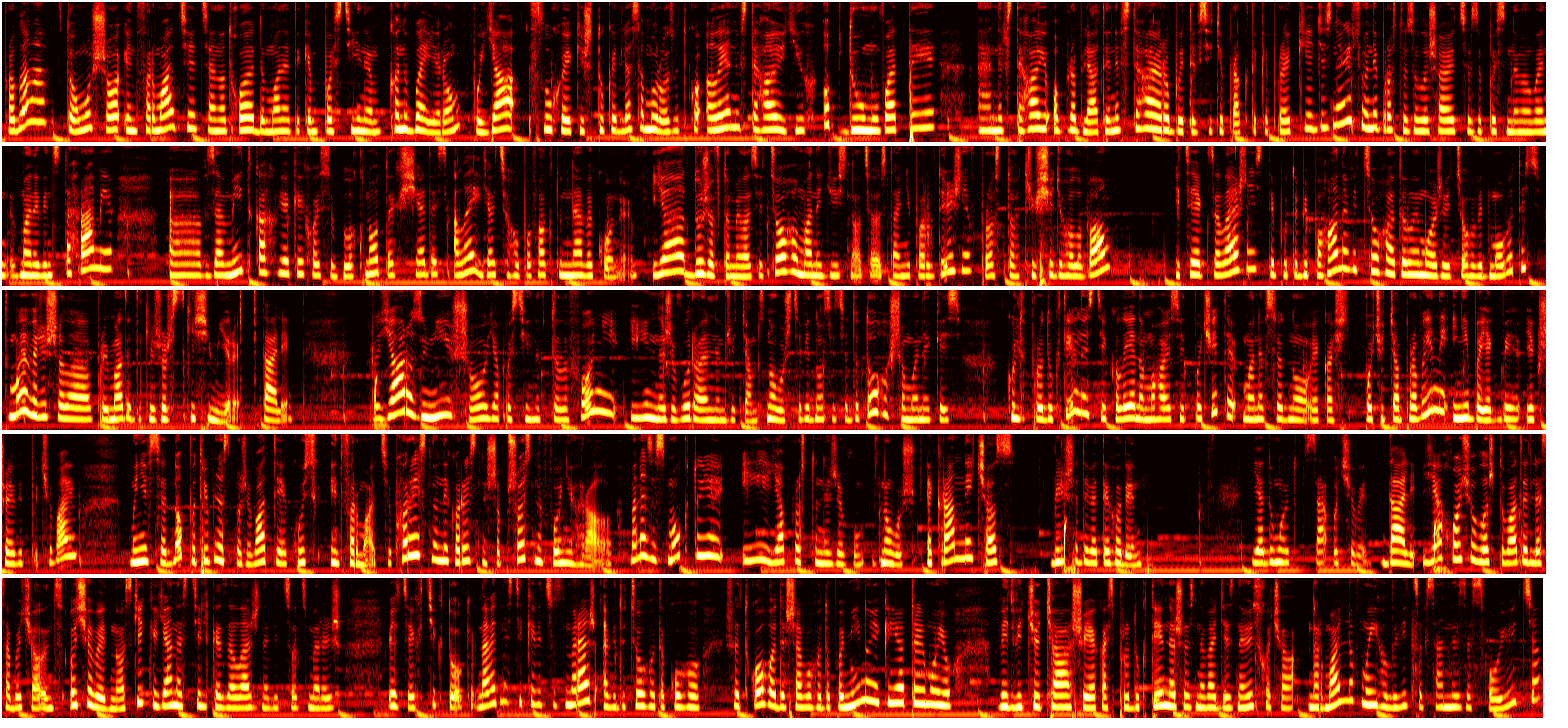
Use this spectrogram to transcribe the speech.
проблема в тому, що інформація ця надходить до мене таким постійним конвейером, бо я слухаю якісь штуки для саморозвитку, але я не встигаю їх обдумувати, е, не встигаю обробляти, не встигаю робити всі ті практики, про які я дізнаюсь. Вони просто залишаються записаними в мене в інстаграмі, е, в замітках в якихось, в блокнотах, ще десь, але я цього по факту не виконую. Я дуже втомилася цього. У мене дійсно це останні пару тижнів просто тріщить голова. І це як залежність, типу тобі погано від цього, а ти не можеш від цього відмовитись. Тому я вирішила приймати такі жорсткіші міри. Далі. Я розумію, що я постійно в телефоні і не живу реальним життям. Знову ж це відноситься до того, що в мене якийсь культ продуктивності, коли я намагаюся відпочити, у мене все одно якесь почуття провини, і ніби якби якщо я відпочиваю, мені все одно потрібно споживати якусь інформацію. Корисно, не корисно, щоб щось на фоні грало. Мене засмоктує, і я просто не живу. Знову ж, екранний час більше 9 годин. Я думаю, тут все очевидно. Далі я хочу влаштувати для себе челендж. Очевидно, оскільки я настільки залежна від соцмереж, від цих тіктоків, навіть не стільки від соцмереж, а від цього такого швидкого, дешевого допоміну, який я отримую, від відчуття, що якась продуктивна, щось нове дізнаюсь, хоча нормально в моїй голові це все не засвоюється,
